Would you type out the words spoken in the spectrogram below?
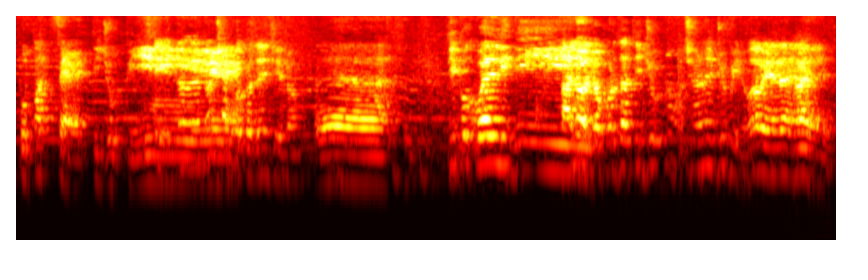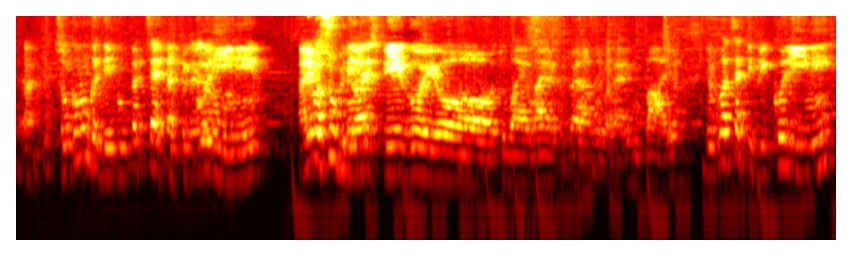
pupazzetti, gioppini. Sì, non c'è qualcosa in giro? eh, tipo quelli di. Ah no, li ho portati giù. No, c'erano nel giubbino, va bene, dai. Eh, dai. sono comunque dei pupazzetti piccolini. Arrivo subito. Mentre eh. spiego io, tu vai, vai a recuperarne magari un paio. Dei pupazzetti piccolini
